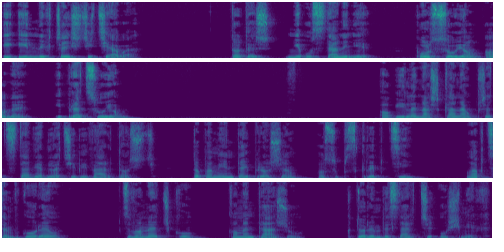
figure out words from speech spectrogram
i innych części ciała. To też nieustannie pulsują one i pracują. O ile nasz kanał przedstawia dla Ciebie wartość, to pamiętaj proszę o subskrypcji, łapce w górę, dzwoneczku, komentarzu, którym wystarczy uśmiech.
